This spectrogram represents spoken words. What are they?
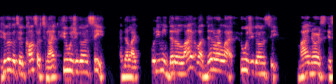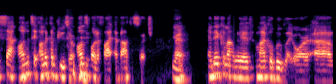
if you could go to a concert tonight, who would you go and see? And they're like, "What do you mean, dead or alive? Like, dead or alive? Who would you go and see?" My nurse is sat on the ta- on the computer on Spotify about to search, yeah. right? And they come out with Michael Bublé or um,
